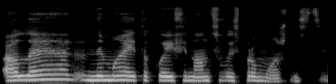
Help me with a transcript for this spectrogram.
але немає такої фінансової спроможності.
